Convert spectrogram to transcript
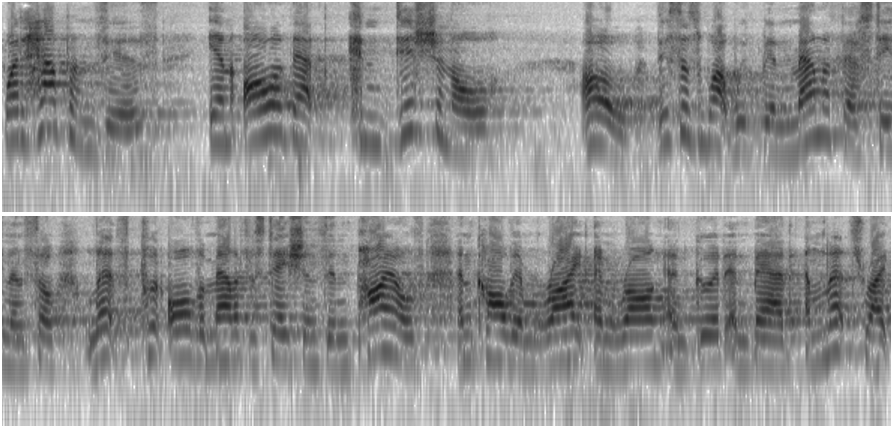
what happens is in all of that conditional Oh, this is what we've been manifesting, and so let's put all the manifestations in piles and call them right and wrong and good and bad, and let's write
